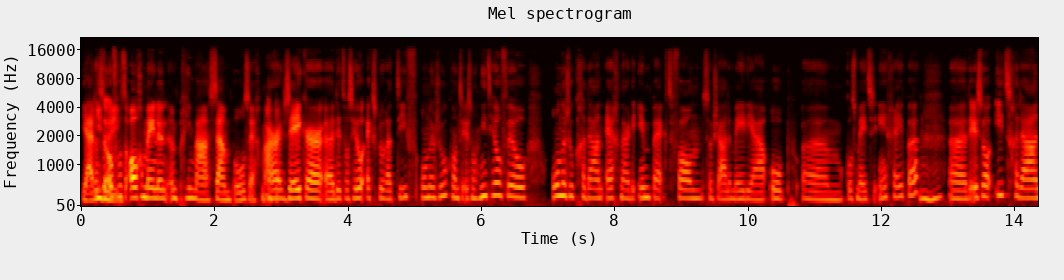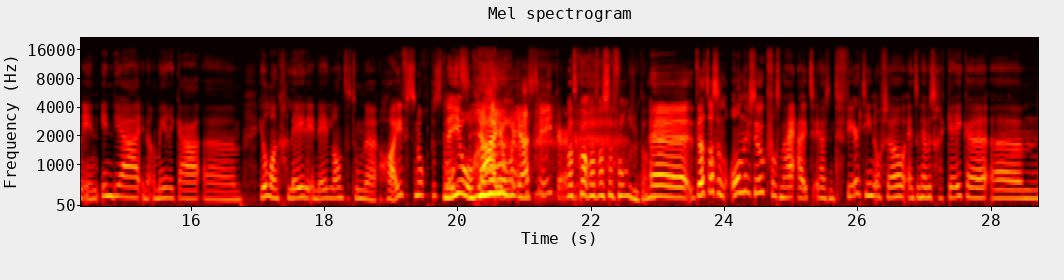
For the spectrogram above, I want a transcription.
Ja, dat Iedereen. is over het algemeen een, een prima sample, zeg maar. Zeker, eh, dit was heel exploratief onderzoek, want er is nog niet heel veel onderzoek gedaan echt naar de impact van sociale media op ehm, cosmetische ingrepen. Mhm. Eh, er is wel iets gedaan in India, in Amerika, ehm, heel lang geleden in Nederland, toen eh Hives nog bestond. Nee, joh. Ja, joh, ja zeker. Wat, wat was dat voor onderzoek dan? Eh, dat was een onderzoek, volgens mij uit 2014 of zo. En toen hebben ze gekeken ehm,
